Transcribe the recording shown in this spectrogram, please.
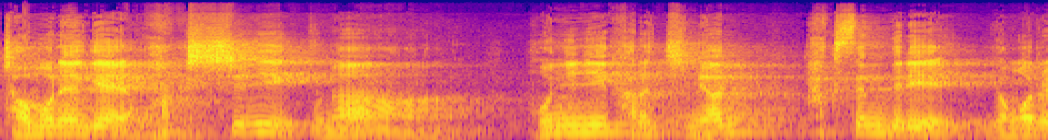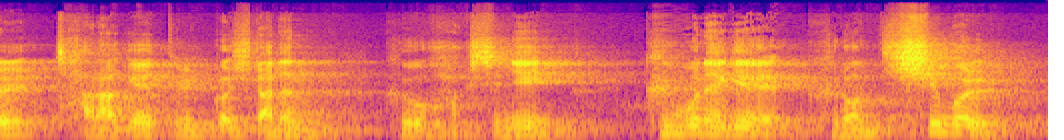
저분에게 확신이 있구나. 본인이 가르치면 학생들이 영어를 잘하게 될 것이라는 그 확신이 그분에게 그런 힘을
